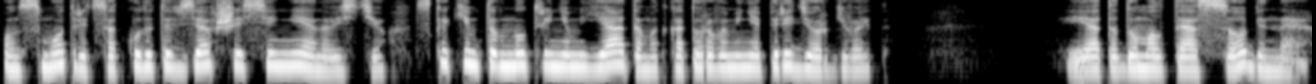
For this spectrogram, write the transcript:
Он смотрит с откуда-то взявшейся ненавистью, с каким-то внутренним ядом, от которого меня передергивает. «Я-то думал, ты особенная.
